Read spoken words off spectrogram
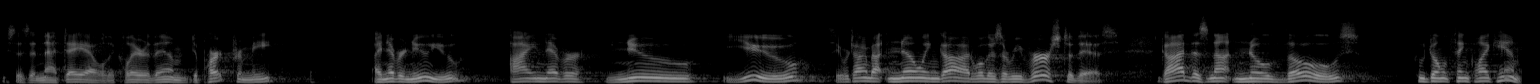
He says, In that day I will declare them, Depart from me. I never knew you. I never knew you. See, we're talking about knowing God. Well, there's a reverse to this. God does not know those who don't think like him,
